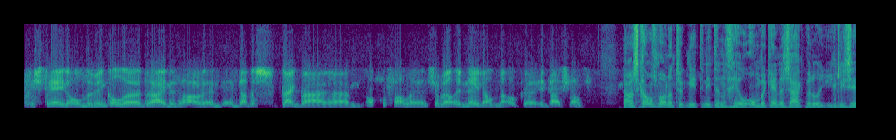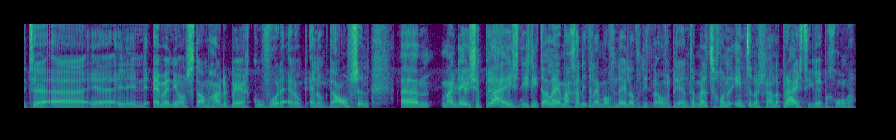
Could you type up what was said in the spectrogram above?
gestreden om de winkel draaiende te houden. En, en dat is blijkbaar ehm, opgevallen, zowel in Nederland, maar ook in Duitsland. Nou is Kamsmo natuurlijk niet, niet een geheel onbekende zaak. Ik bedoel, jullie zitten uh, in, in Emmen, in Amsterdam, Hardenberg, Koevoorde en ook, en ook Dalfsen. Um, maar deze prijs die is niet alleen maar, gaat niet alleen maar over Nederland of niet alleen over Drenthe, maar het is gewoon een internationale prijs die jullie hebben gewonnen.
